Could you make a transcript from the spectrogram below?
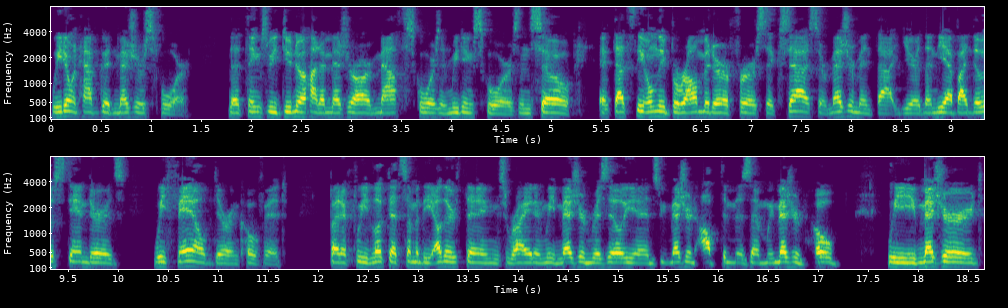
we don't have good measures for. The things we do know how to measure are math scores and reading scores. And so if that's the only barometer for success or measurement that year then yeah by those standards we failed during covid. But if we looked at some of the other things right and we measured resilience we measured optimism we measured hope we measured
